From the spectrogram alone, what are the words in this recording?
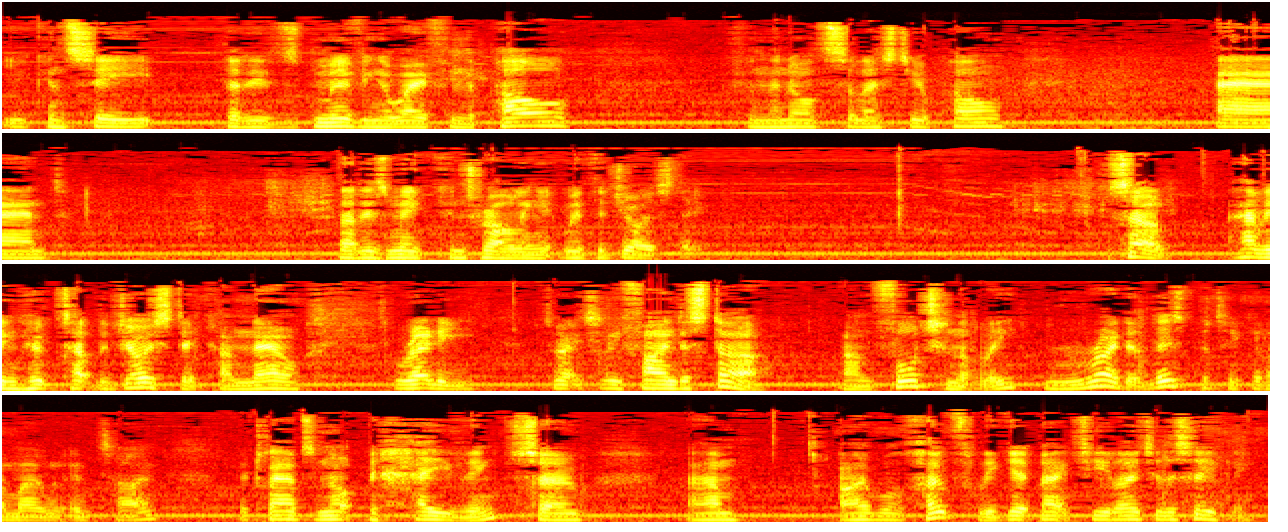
you can see that it is moving away from the pole, from the North Celestial Pole, and that is me controlling it with the joystick. So, having hooked up the joystick, I'm now ready to actually find a star. Unfortunately, right at this particular moment in time, the cloud's are not behaving, so um, I will hopefully get back to you later this evening.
